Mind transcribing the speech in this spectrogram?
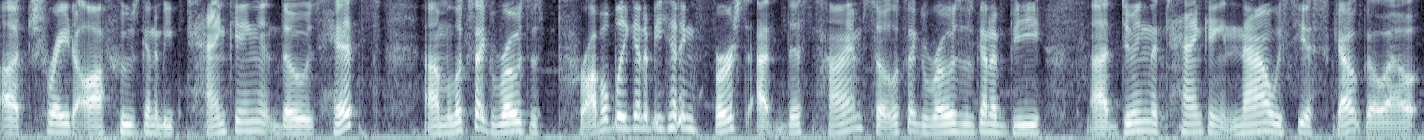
uh, trade off who's going to be tanking those hits. Um, looks like Rose is probably going to be hitting first at this time. So it looks like Rose is going to be uh, doing the tanking. Now we see a scout go out.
